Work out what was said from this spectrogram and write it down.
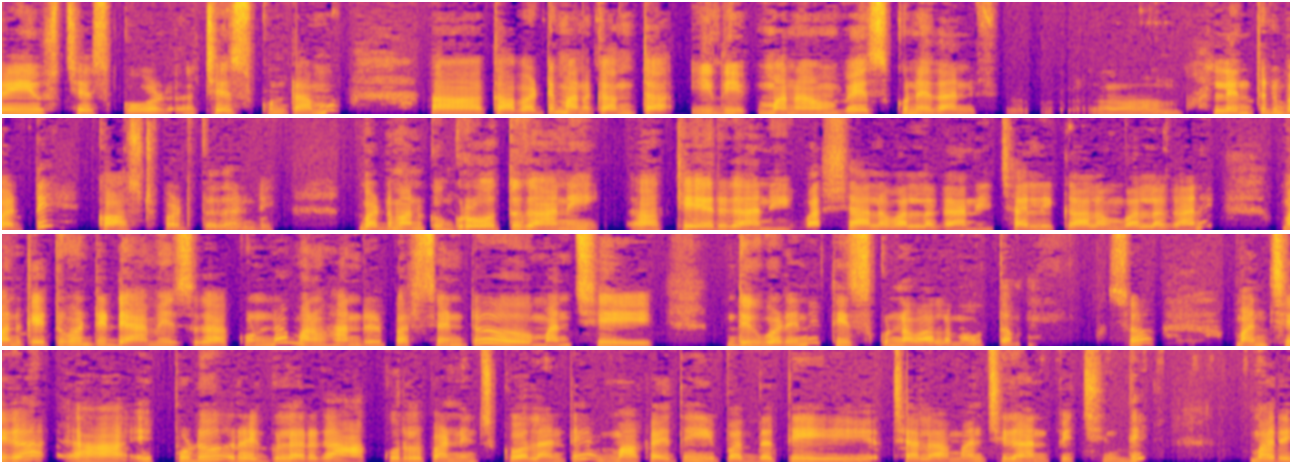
రీయూస్ చేసుకో చేసుకుంటాము. కాబట్టి మనకు అంత ఇది మనం వేసుకునే దాని లెంత్ని బట్టి కాస్ట్ పడుతుందండి. బట్ మనకు గ్రోత్ కానీ కేర్ కానీ వర్షాల వల్ల కానీ చలికాలం వల్ల కానీ మనకు ఎటువంటి డ్యామేజ్ కాకుండా మనం హండ్రెడ్ పర్సెంట్ మంచి దిగుబడిని తీసుకున్న వాళ్ళం అవుతాం. సో మంచిగా ఎప్పుడు రెగ్యులర్గా ఆకుకూరలు పండించుకోవాలంటే మాకైతే ఈ పద్ధతి చాలా మంచిగా అనిపించింది. మరి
